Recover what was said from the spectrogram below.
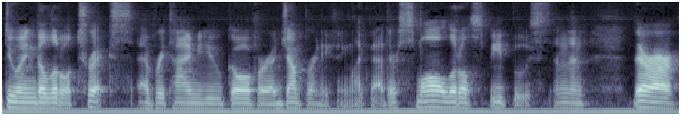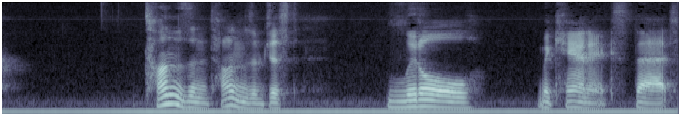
doing the little tricks every time you go over a jump or anything like that. They're small little speed boosts, and then there are tons and tons of just little mechanics that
